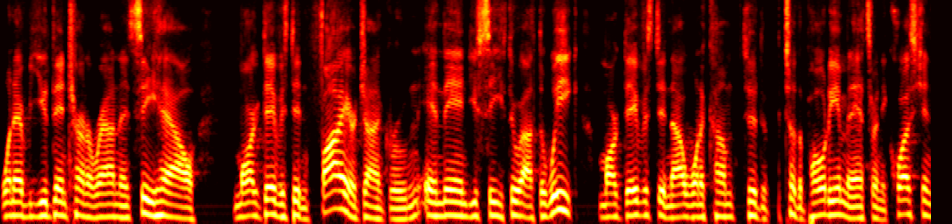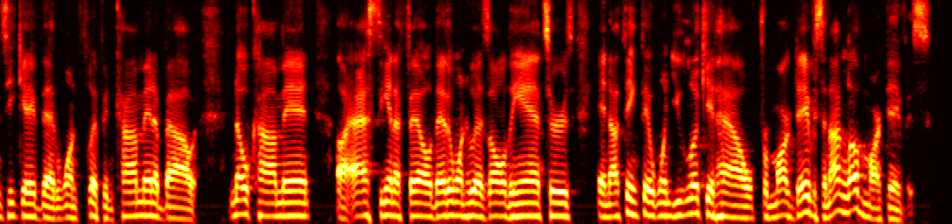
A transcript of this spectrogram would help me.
whenever you then turn around and see how Mark Davis didn't fire Jon Gruden, and then you see throughout the week, Mark Davis did not want to come to the to the podium and answer any questions. He gave that one flipping comment about no comment. Uh, ask the NFL; they're the one who has all the answers. And I think that when you look at how for Mark Davis, and I love Mark Davis,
